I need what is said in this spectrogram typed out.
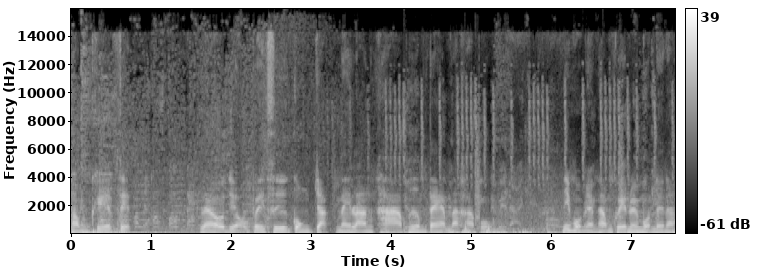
ทำเควสเสร็จ แล้วเดี๋ยวไปซื้อกงจักรในร้านค้าเพิ่มแต้มนะครับผมนี่ผมยังทำเควสไม่หมดเลยนะ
